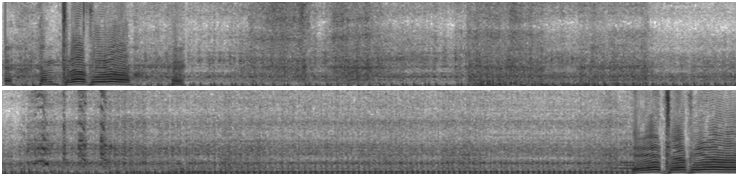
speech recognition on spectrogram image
네, 형 들어가세요. 네. 예, 들어가세요.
